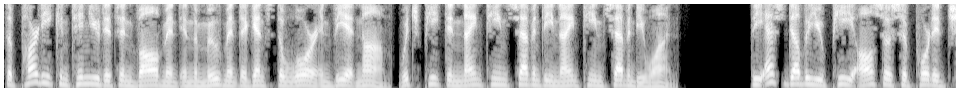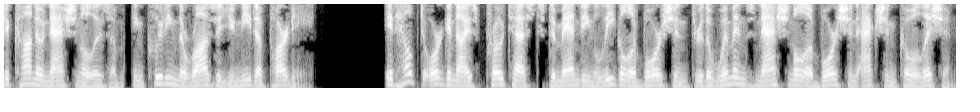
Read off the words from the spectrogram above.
The party continued its involvement in the movement against the war in Vietnam, which peaked in 1970–1971. The SWP also supported Chicano nationalism, including the Raza Unida party. It helped organize protests demanding legal abortion through the Women's National Abortion Action Coalition.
